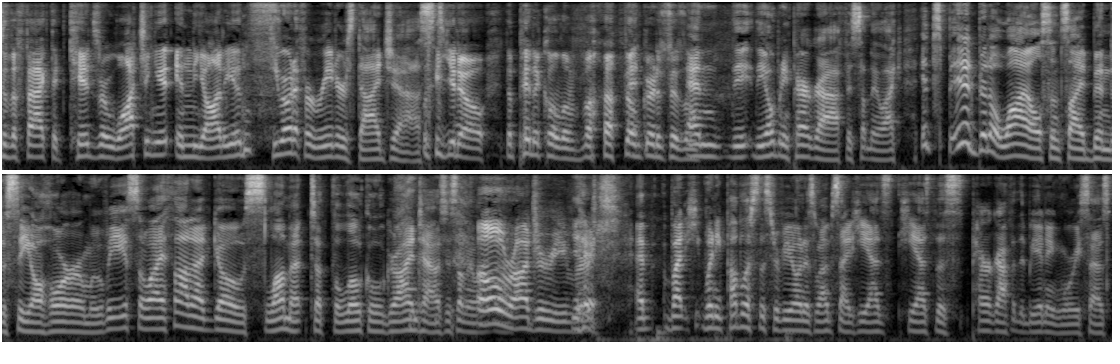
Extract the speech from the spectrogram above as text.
to the fact that kids are watching it in the audience. he wrote it for Reader's Digest. you know, the pinnacle of uh, film criticism. And the the opening paragraph is something like, "It's it had been a while since I'd been to see a horror movie, so I thought I'd go slum it at the local grindhouse or something like oh, that." Oh, Roger Ebert. And, but he, when he published this review on his website, he has he has this paragraph at the beginning where he says.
